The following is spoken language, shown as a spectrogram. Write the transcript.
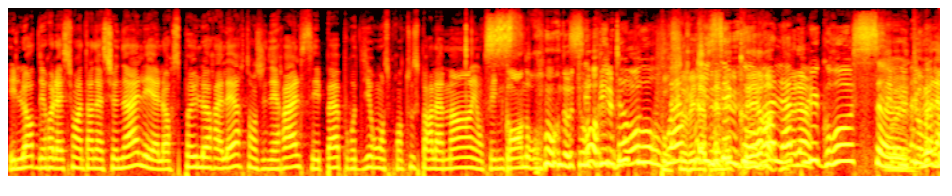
et l'ordre des relations internationales. Et alors spoiler alerte, en général, c'est pas pour dire on se prend tous par la main et on fait une grande ronde C'est autour du plutôt monde. pour, Pour voir sauver la qui c'est planète qui aura la Voilà. plus grosse, C'est euh, plutôt, voilà,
